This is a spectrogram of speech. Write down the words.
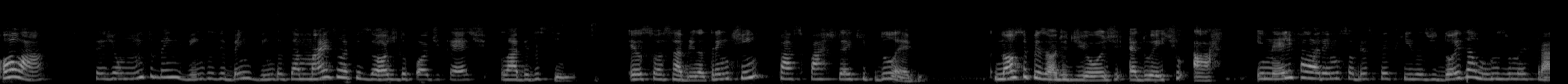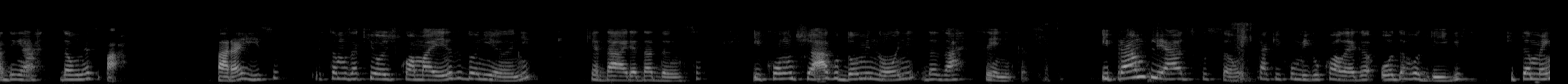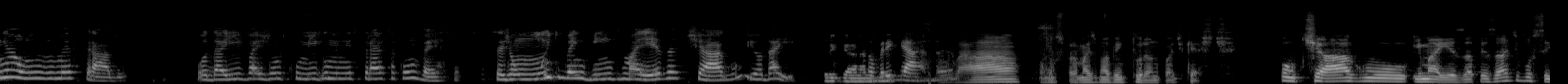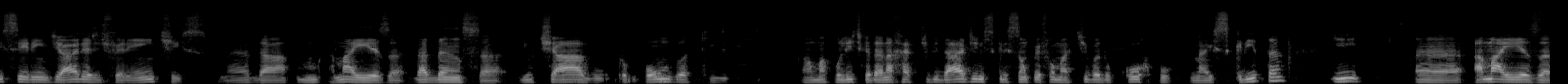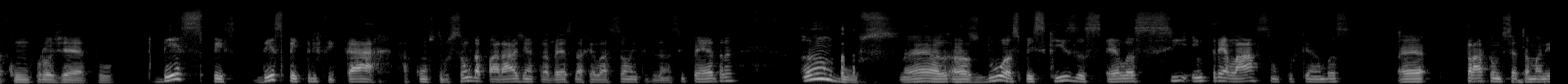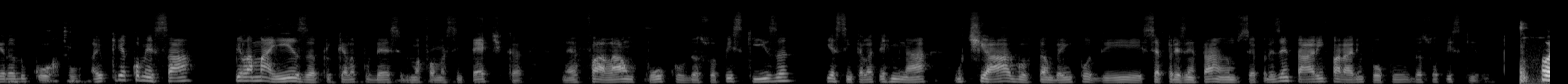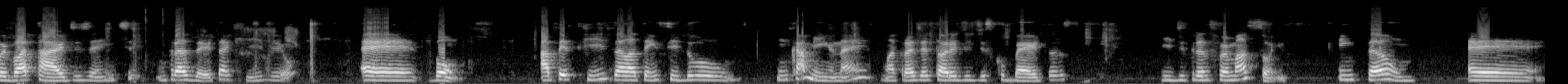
Olá, sejam muito bem-vindos e bem-vindas a mais um episódio do podcast Lab do Cine. Eu sou a Sabrina Trentin, faço parte da equipe do Lab. Nosso episódio de hoje é do eixo Artes e nele falaremos sobre as pesquisas de dois alunos do mestrado em Artes da Unespar. Para isso, estamos aqui hoje com a Maesa Doniani, que é da área da dança, e com o Tiago Dominoni, das artes cênicas. E para ampliar a discussão, está aqui comigo o colega Oda Rodrigues, que também é aluno do mestrado. Odaí vai junto comigo ministrar essa conversa. Sejam muito bem-vindos, Maesa, Tiago e Odaí. Obrigado. Obrigada. Olá, vamos para mais uma aventura no podcast. Bom, Tiago e Maesa, apesar de vocês serem de áreas diferentes, né, da Maesa, da dança, e o Tiago propondo aqui a uma política da narratividade e inscrição performativa do corpo na escrita e uh, a Maesa com um projeto despe despetrificar a construção da paragem através da relação entre dança e pedra. Ambos, né, as duas pesquisas, elas se entrelaçam porque ambas é, tratam de certa maneira do corpo. Aí eu queria começar pela Maesa, para que ela pudesse, de uma forma sintética, né, falar um pouco da sua pesquisa e assim que ela terminar, o Tiago também poder se apresentar, ambos se apresentarem e falarem um pouco da sua pesquisa. Oi, boa tarde, gente. Um prazer estar aqui, viu? É, bom, a pesquisa ela tem sido um caminho, né? Uma trajetória de descobertas e de transformações. Então, é,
